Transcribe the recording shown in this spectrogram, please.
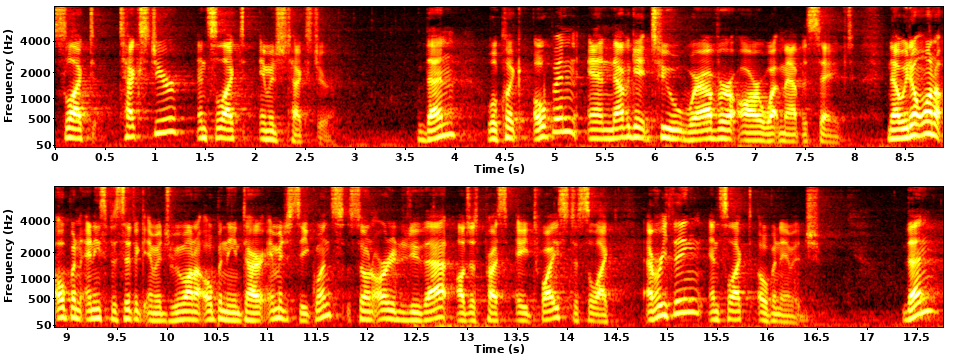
select texture, and select image texture. Then we'll click open and navigate to wherever our wet map is saved. Now we don't want to open any specific image, we want to open the entire image sequence. So in order to do that, I'll just press A twice to select everything and select open image. Then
